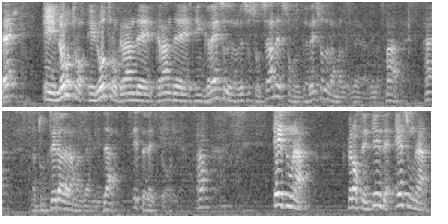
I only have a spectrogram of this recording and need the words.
eh, el otro, el otro grande, grande ingreso de los derechos sociales son los derechos de, la, de, las madres, ¿ah? la tutela de la maternidad. Esta es la historia. ¿ah? Es una, pero se entiende, es una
